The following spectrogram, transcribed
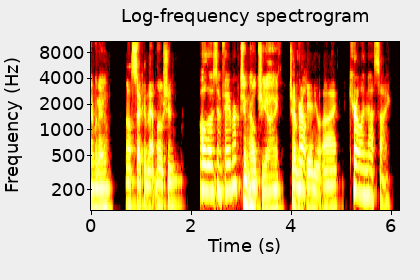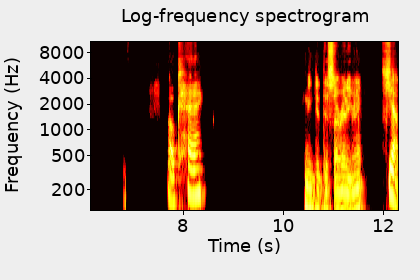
Avenue. I'll second that motion. all those in favor? Tim Hilchey, aye. Trevor Carol- McDaniel, aye. Carolyn Ness, I. Okay, We did this already, right? yeah.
